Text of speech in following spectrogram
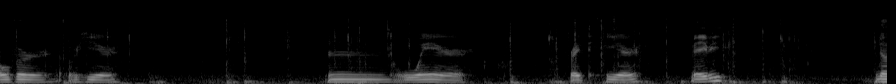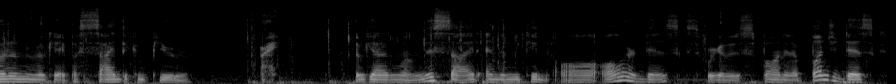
over over here. Mm, where? Right here, maybe. No, no, no, no. Okay, beside the computer. All right. Then we got one on this side, and then we can all all our discs. We're gonna just spawn in a bunch of discs.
